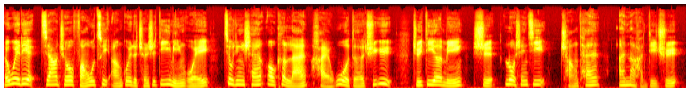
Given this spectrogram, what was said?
而位列加州房屋最昂贵的城市第一名为旧金山奥克兰海沃德区域，至于第二名是洛杉矶长滩。安纳罕地区。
